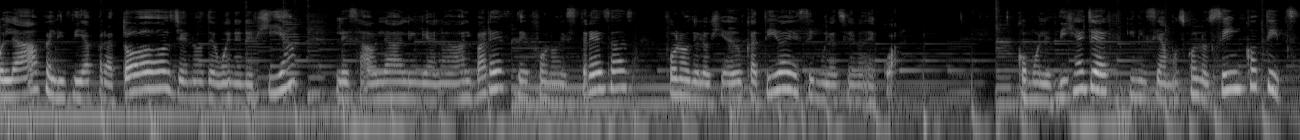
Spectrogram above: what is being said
Hola, feliz día para todos, llenos de buena energía. Les habla Liliana Álvarez de Fonodestrezas, Fonoaudiología Educativa y Estimulación Adecuada. Como les dije ayer, iniciamos con los 5 tips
